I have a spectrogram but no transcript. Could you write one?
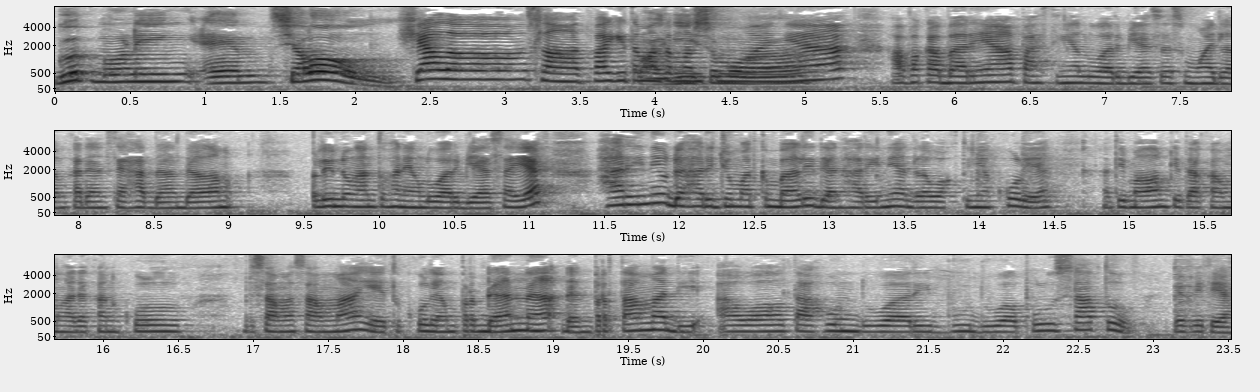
Good morning and shalom. Shalom, selamat pagi teman-teman semua. semuanya. Apa kabarnya? Pastinya luar biasa semua dalam keadaan sehat dan dalam perlindungan Tuhan yang luar biasa ya. Hari ini udah hari Jumat kembali dan hari ini adalah waktunya cool ya. Nanti malam kita akan mengadakan cool bersama-sama yaitu cool yang perdana dan pertama di awal tahun 2021. Ya Fit ya.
